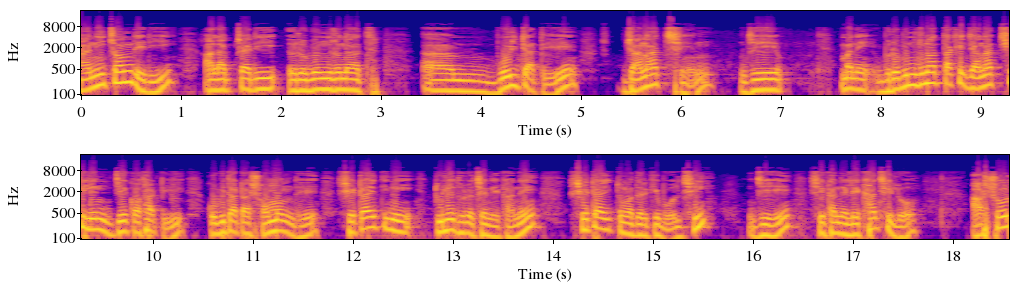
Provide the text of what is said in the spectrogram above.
রানীচন্দ্রেরই আলাপচারী রবীন্দ্রনাথ বইটাতে জানাচ্ছেন যে মানে রবীন্দ্রনাথ তাকে জানাচ্ছিলেন যে কথাটি, কবিতাটা সম্বন্ধে, সেটাই তিনি তুলে ধরেছেন এখানে। সেটাই তোমাদেরকে বলছি যে, সেখানে লেখা ছিল, আসল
